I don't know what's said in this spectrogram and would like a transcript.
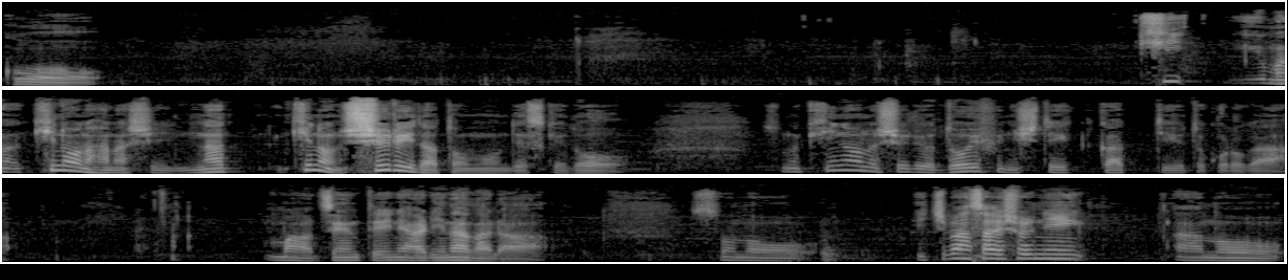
こうき、まあ、機能の話な機能の種類だと思うんですけどその機能の種類をどういうふうにしていくかっていうところが、まあ、前提にありながらその一番最初にあの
